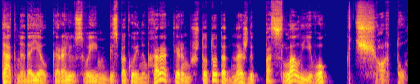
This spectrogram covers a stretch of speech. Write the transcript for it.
так надоел королю своим беспокойным характером, что тот однажды послал его к черту.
